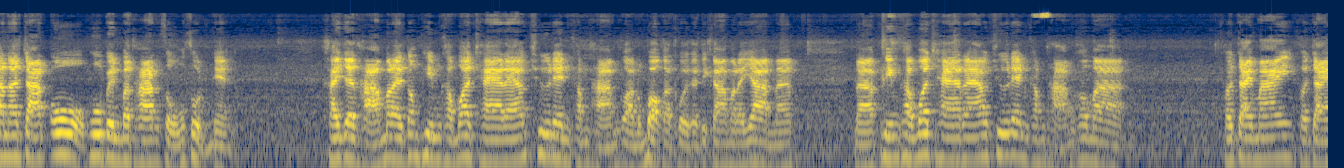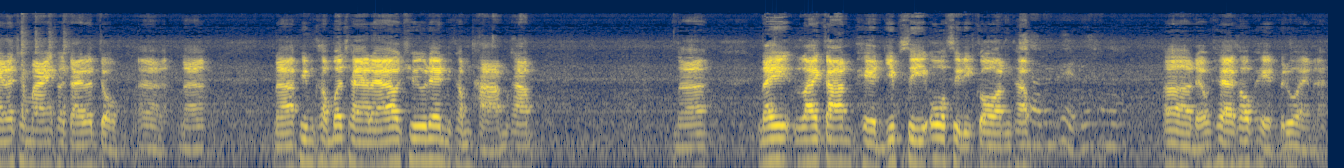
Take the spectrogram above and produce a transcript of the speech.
านอาจารย์โอ ผู้เป็นประธานสูงสุดเนี่ย ใครจะถามอะไรต้องพิมพ์คำว่าแชร์แล้ว ชื่อเล่นคำถามก่อนผมบอกกับถวยกติกามารยาทนะนะพิมพ์คำว่าแชร์แล้วชื่อเล่นคำถามเข้ามา เข้าใจไหมเข้าใจแล้วใช่ไหมเข้าใจแล้วจบอ่านะนะพิมพ์คำว่าแชร์แล้ว ชื่อเล่นคำถามครับนะในรายการเพจยิปซีโอสิริกรครับแชร์เป็นเพจด้วยใช่ไหมเออเดี๋ยวแชร์เข้าเพจไปด้วยนะ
